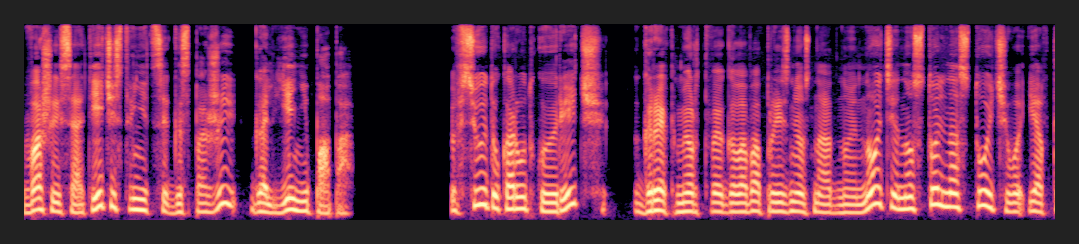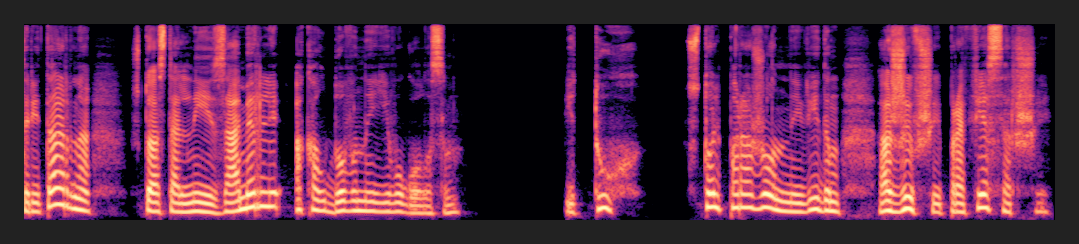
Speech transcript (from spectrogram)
вашей соотечественницы госпожи Гальени Папа. Всю эту короткую речь Грег «Мертвая голова» произнес на одной ноте, но столь настойчиво и авторитарно, что остальные замерли, околдованные его голосом. Петух, столь пораженный видом ожившей профессорши,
